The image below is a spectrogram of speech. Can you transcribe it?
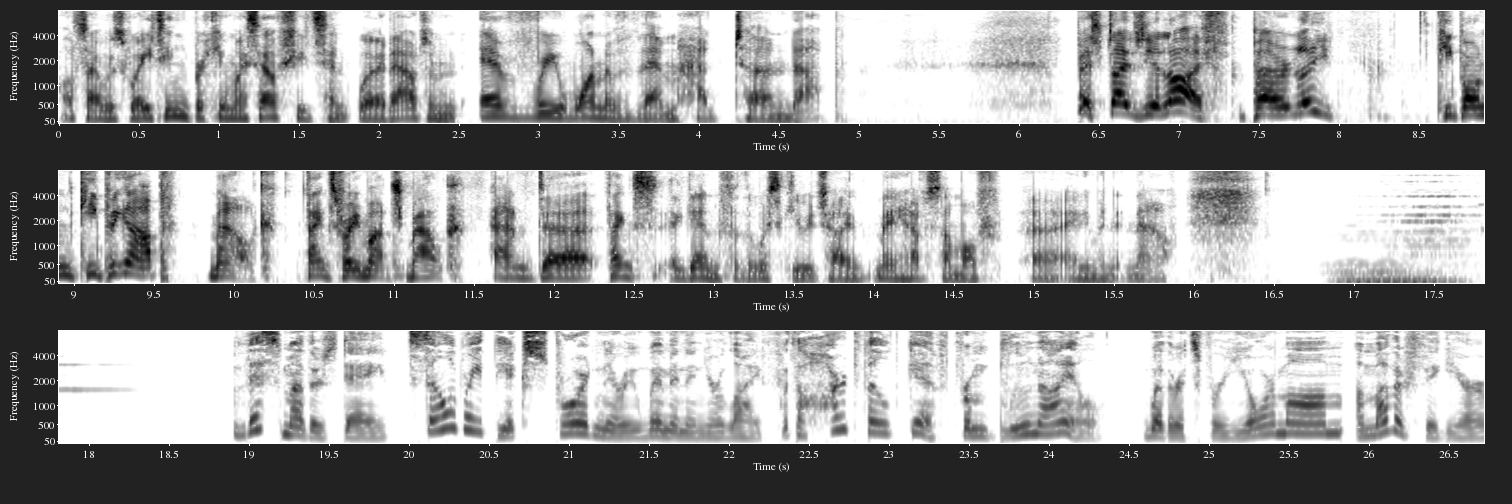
Whilst I was waiting, bricking myself, she'd sent word out, and every one of them had turned up. Best days of your life, apparently keep on keeping up, Malk. Thanks very much, Malk. And uh, thanks again for the whiskey, which I may have some of uh, any minute now. This Mother's Day, celebrate the extraordinary women in your life with a heartfelt gift from Blue Nile. Whether it's for your mom, a mother figure,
